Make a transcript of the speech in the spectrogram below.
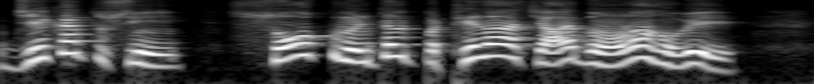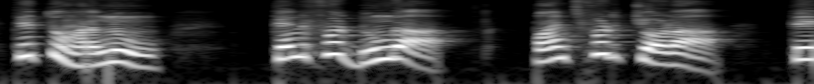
ਜੇਕਰ ਤੁਸੀਂ 100 ਕੁਇੰਟਲ ਪੱਠੇ ਦਾ ਅਚਾਰ ਬਣਾਉਣਾ ਹੋਵੇ, ਤੇ ਤੁਹਾਨੂੰ 3 ਫੁੱਟ ਡੂੰਘਾ 5 ਫੁੱਟ ਚੌੜਾ ਤੇ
